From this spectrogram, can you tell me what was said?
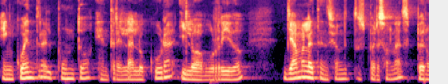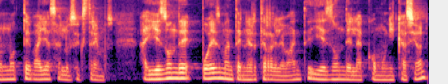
encuentra el punto entre la locura y lo aburrido. Llama la atención de tus personas, pero no te vayas a los extremos. Ahí es donde puedes mantenerte relevante y es donde la comunicación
